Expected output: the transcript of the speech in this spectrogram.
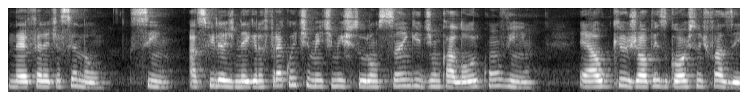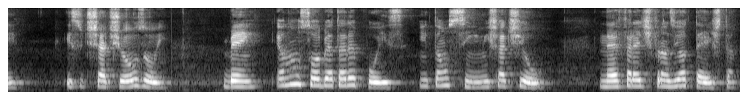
Neferet acenou. Sim, as filhas negras frequentemente misturam sangue de um calor com vinho. É algo que os jovens gostam de fazer. Isso te chateou, Zoe? Bem, eu não soube até depois, então sim, me chateou. Neferet franziu a testa.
